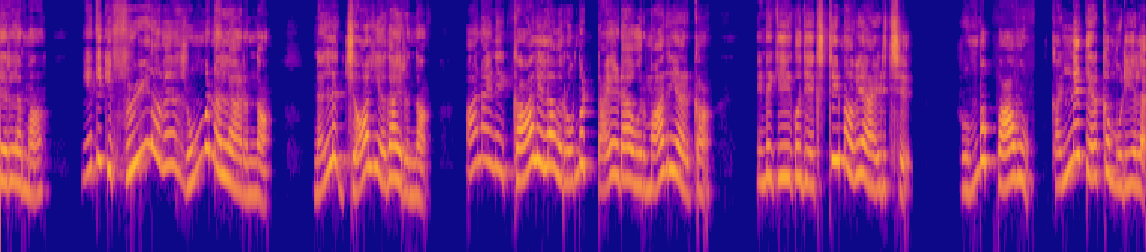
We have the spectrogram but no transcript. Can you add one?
தெரிலம்மா நேற்றுக்கு ஃபுல்லாகவே ரொம்ப நல்லா இருந்தான். நல்ல ஜாலியாக தான் இருந்தான். ஆனால் இன்னைக்கு காலையில் அவன் ரொம்ப டயர்டாக ஒரு மாதிரியாக இருக்கான் இன்னைக்கு கொஞ்சம் எக்ஸ்ட்ரீமாகவே ஆயிடுச்சு. ரொம்ப பாவம். கண்ணே திறக்க முடியலை.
